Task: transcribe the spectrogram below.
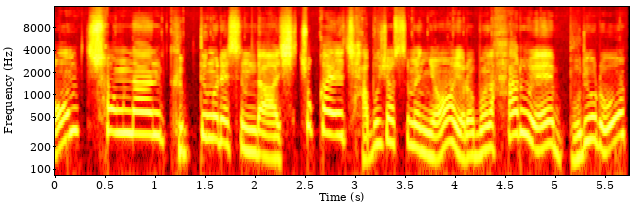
엄청난 급등을 했습니다. 시초가에 잡으셨으면요. 여러분 하루에 무료로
